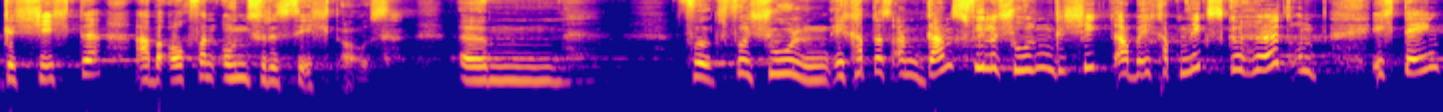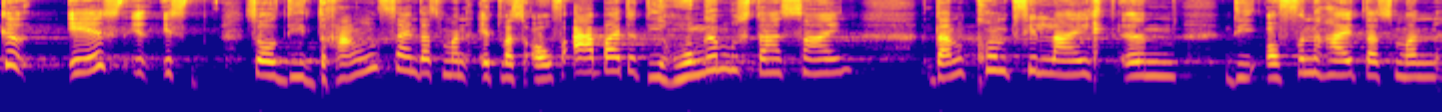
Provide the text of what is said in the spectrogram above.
Geschichte, aber auch von unserer Sicht aus. Ähm, für, für, Schulen. Ich habe das an ganz viele Schulen geschickt, aber ich habe nichts gehört und ich denke, erst ist, soll die Drang sein, dass man etwas aufarbeitet, die Hunger muss da sein dann kommt vielleicht ähm, die Offenheit, dass man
